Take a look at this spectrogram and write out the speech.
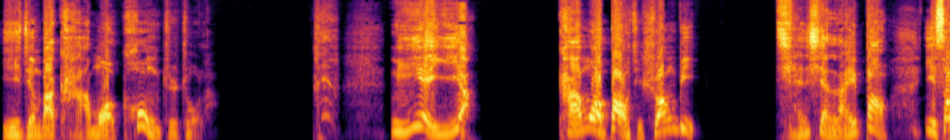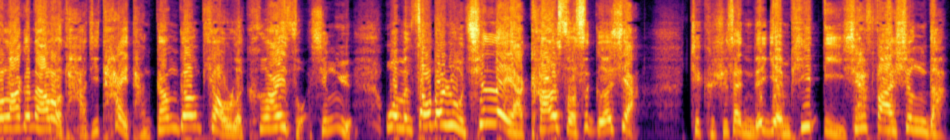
已经把卡莫控制住了。你也一样。卡莫抱起双臂。前线来报，一艘拉格纳洛塔吉泰坦刚刚跳入了科埃佐星域，我们遭到入侵了呀，卡尔索斯阁下！这可是在你的眼皮底下发生的。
